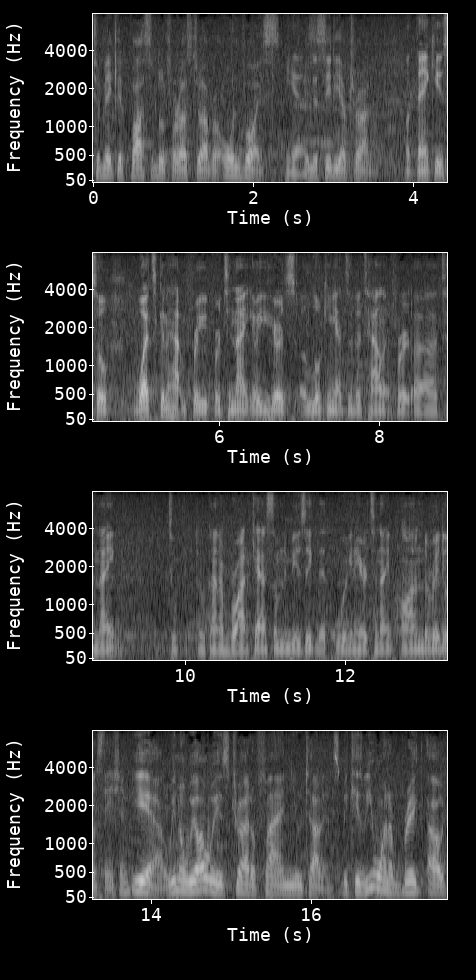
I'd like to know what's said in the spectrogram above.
to make it possible for us to have our own voice Yes. in the city of Toronto. Well, thank you. So, what's going to happen for you for tonight? Are you here uh, looking at to the talent for uh, tonight to, to kind of broadcast some of the music that we're going to hear tonight on the radio station? Yeah, we know we always try to find new talents because we want to break out,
